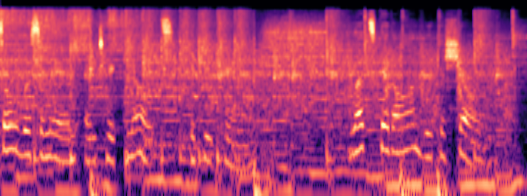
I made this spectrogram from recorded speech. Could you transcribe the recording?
So listen in and take notes if you can. Let's get on with the show.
